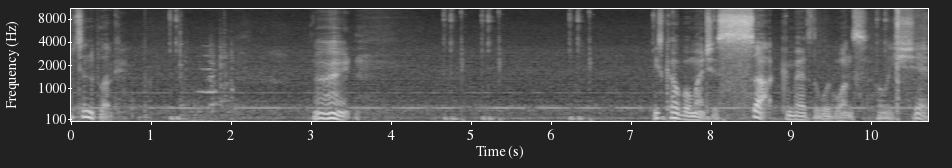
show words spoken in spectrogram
Free tinder plug. Alright. These cardboard matches suck compared to the wood ones. Holy shit.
